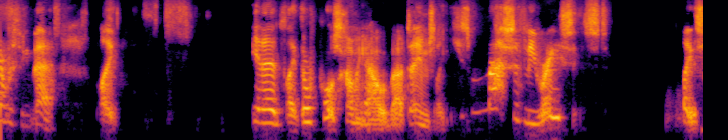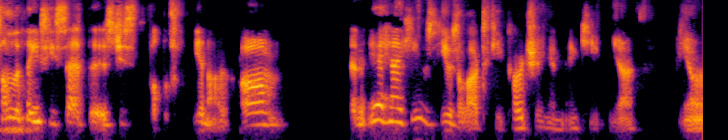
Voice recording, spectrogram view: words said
everything there, like you know, it's like the reports coming out about Dames, like he's massively racist like some of the things he said that is just you know um and yeah, he was he was allowed to keep coaching and, and keep you know you know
